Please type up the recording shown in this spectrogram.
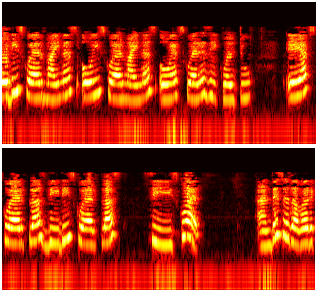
OD square minus OE square minus OF square is equal to AF square plus BD square plus CE square and this is our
